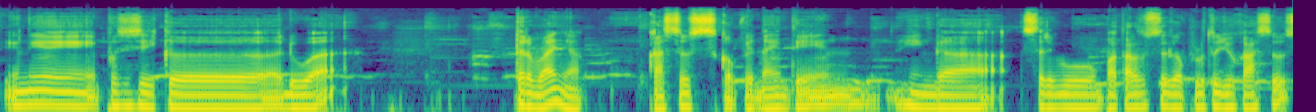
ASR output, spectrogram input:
ini posisi kedua terbanyak kasus COVID-19 hingga 1437 kasus.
